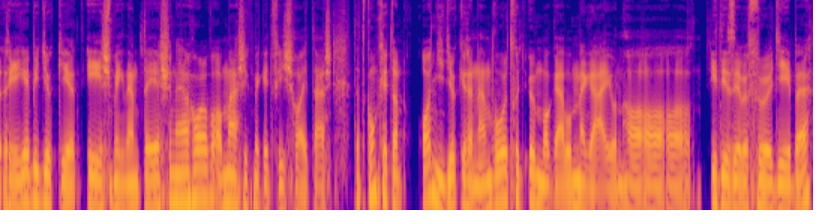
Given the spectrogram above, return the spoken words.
régebbi gyökér, és még nem teljesen elhalva, a másik meg egy friss hajtás. Tehát konkrétan annyi gyökere nem volt, hogy önmagában megálljon a, a, a idézőbe földjébe,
